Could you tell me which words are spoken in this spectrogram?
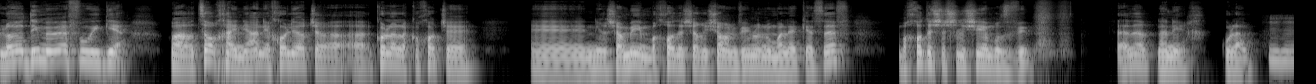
לא יודעים מאיפה הוא הגיע. כלומר לצורך העניין יכול להיות שכל הלקוחות שנרשמים בחודש הראשון מביאים לנו מלא כסף בחודש השלישי הם עוזבים, בסדר? נניח, כולם. מהמם.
